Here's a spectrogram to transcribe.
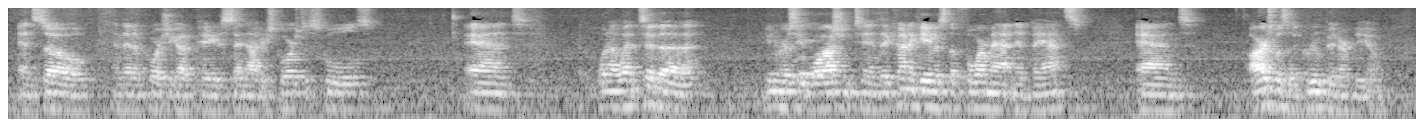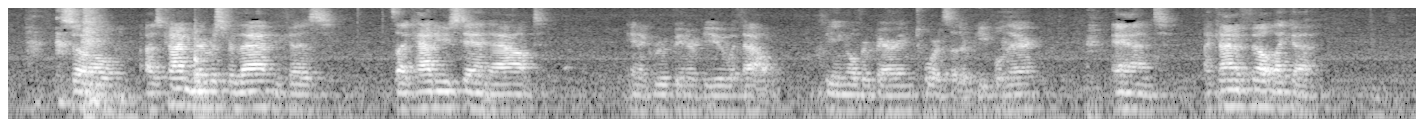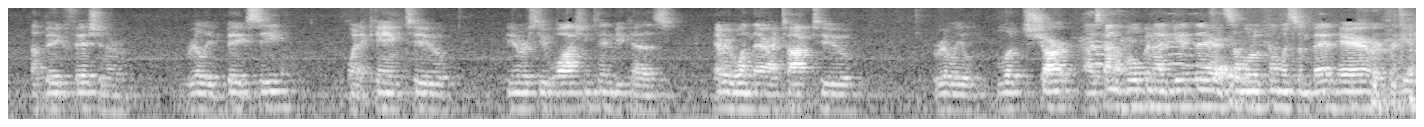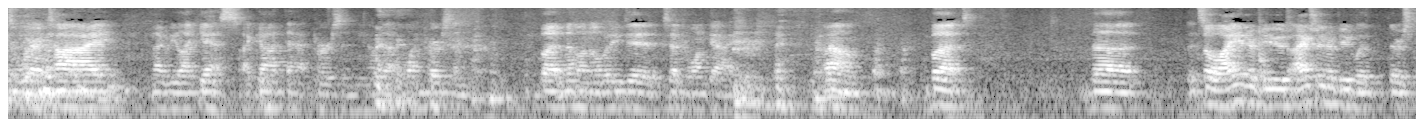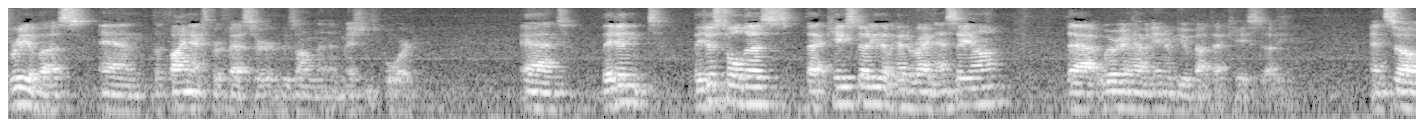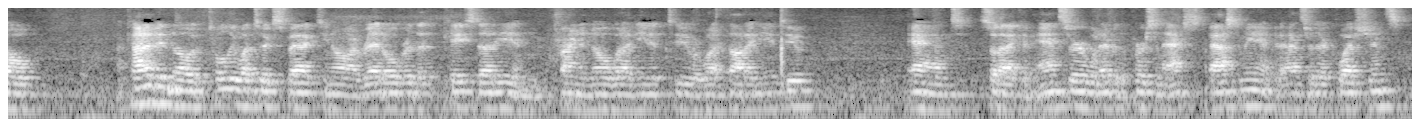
And so, and then of course you got to pay to send out your scores to schools. And when I went to the University of Washington, they kind of gave us the format in advance, and ours was a group interview. So I was kind of nervous for that because it's like, how do you stand out in a group interview without being overbearing towards other people there? And I kind of felt like a a big fish in a really big sea when it came to the University of Washington because everyone there I talked to really looked sharp. I was kind of hoping I'd get there and someone would come with some bed hair or forget to wear a tie. And I'd be like, yes, I got that person, you know, that one person. But no, nobody did except one guy. Um, but the and so I interviewed. I actually interviewed with. There's three of us and the finance professor who's on the admissions board. And they didn't. They just told us that case study that we had to write an essay on. That we were going to have an interview about that case study. And so I kind of didn't know totally what to expect. You know, I read over the case study and trying to know what I needed to or what I thought I needed to. And so that I could answer whatever the person asked, asked me, I could answer their questions.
